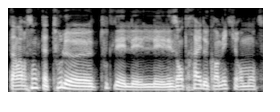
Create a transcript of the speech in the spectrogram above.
t'as l'impression que t'as tout le, toutes les, les, les, les entrailles de Cormier qui remontent.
